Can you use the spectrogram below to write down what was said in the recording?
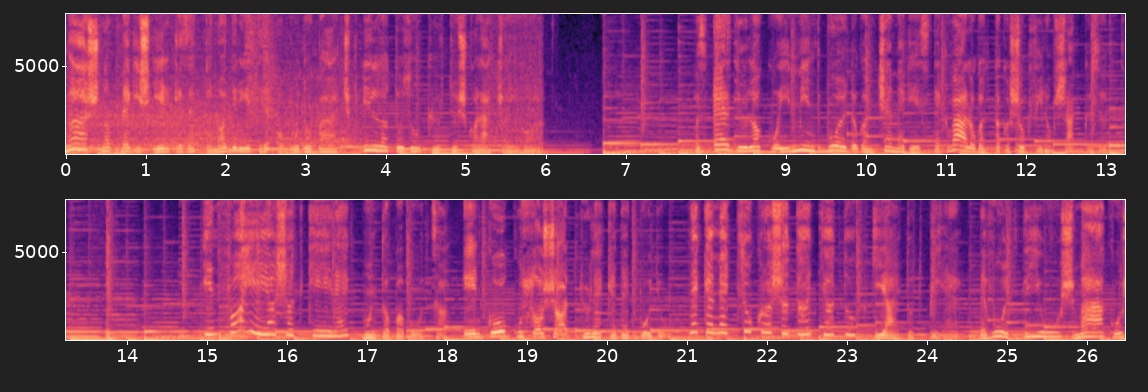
Másnap meg is érkezett a nagy rétre a bodobács illatozó kürtős kalácsaival. Az erdő lakói mind boldogan csemegésztek, válogattak a sok finomság között. Én fahéjasat kérek, mondta babóca. Én kókuszosat, tülekedett bogyó. Nekem egy cukrosat adjatok, kiáltott Pihe. De volt diós, mákos,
